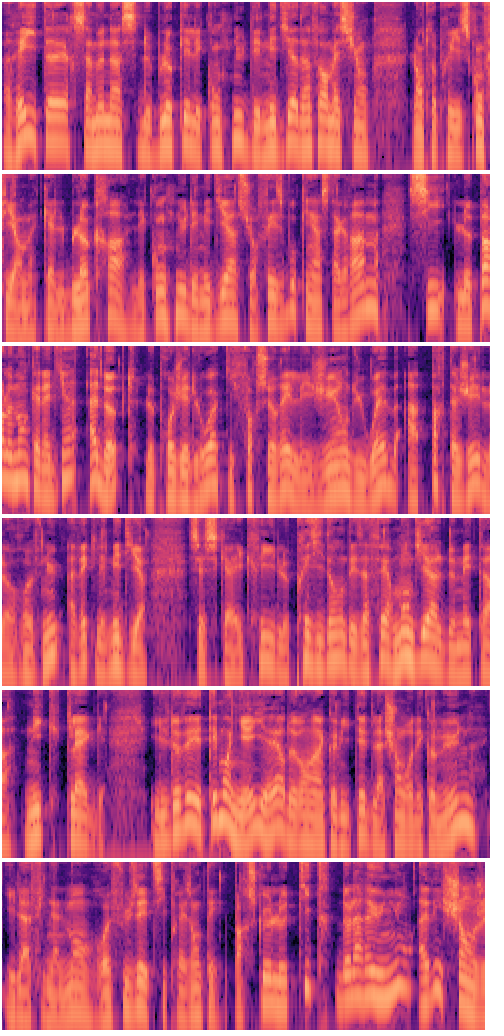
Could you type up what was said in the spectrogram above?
réitère sa menace de bloquer les contenus des médias d'information. L'entreprise confirme qu'elle bloquera les contenus des médias sur Facebook et Instagram si le Parlement canadien adopte le projet de loi qui forcerait les géants du web à partager leurs revenus avec les médias. C'est ce qu'a écrit le président des affaires mondiales de Meta, Nick Clegg. Il devait témoigner hier devant un comité de la Chambre des communes. Il a finalement refusé de s'y présenter parce que le titre de la réunion avait changé.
